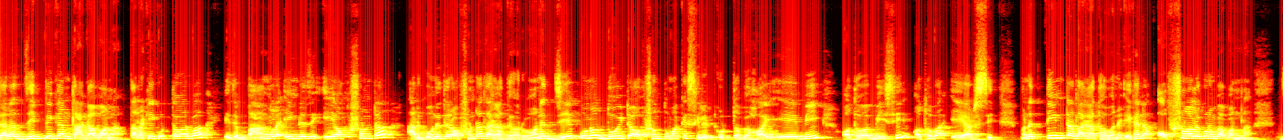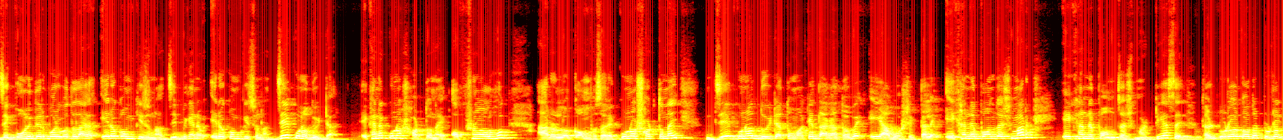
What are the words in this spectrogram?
যারা জীববিজ্ঞান দাগাবা না, তারা কি করতে পারবা? এই যে বাংলা, ইংরেজি এ অপশনটা আর গণিতের অপশনটা দাগাতে পারবে। মানে যে কোনো দুইটা অপশন তোমাকে সিলেক্ট করতে হবে। হয় এ বি অথবা বি সি অথবা এ আর সি মানে তিনটা দাগাতে হবে না। এখানে অপশনালের কোনো ব্যাপার না যে গণিতের পরিবর্তে এরকম কিছু না, জীববিজ্ঞানের এরকম কিছু না যে কোনো দুইটা। এখানে কোনো শর্ত নাই। অপশনাল হোক, আর হলো কম্পালসারি কোনো শর্ত নাই যে কোনো দুইটা তোমাকে দাগাতে হবে, এই আবশ্যক। তাহলে এখানে পঞ্চাশ মার্ক এখানে পঞ্চাশ মার্ক ঠিক আছে? তাহলে টোটাল কত? টোটাল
